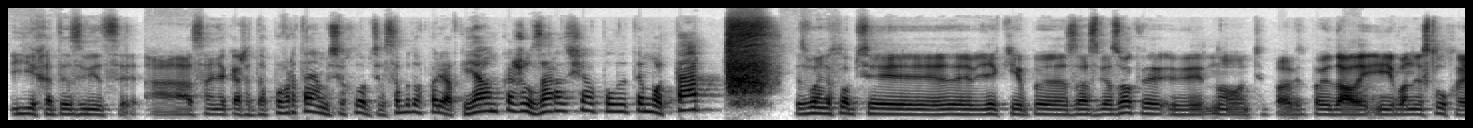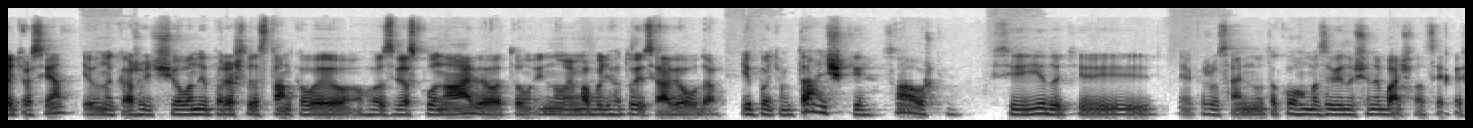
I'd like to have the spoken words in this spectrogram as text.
їхати звідси. А Саня каже: Та повертаємося, хлопці, все буде в порядку. Я вам кажу, зараз ще полетимо. Та дзвонять хлопці, які б за зв'язок ві- ну, типу, відповідали, і вони слухають росіян. І вони кажуть, що вони перейшли з танкового зв'язку на авіа, то ну і, мабуть, готується авіаудар. І потім танчики, савушки, всі їдуть. І я кажу, Сань, ну такого ми за війну ще не бачили. Це якось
